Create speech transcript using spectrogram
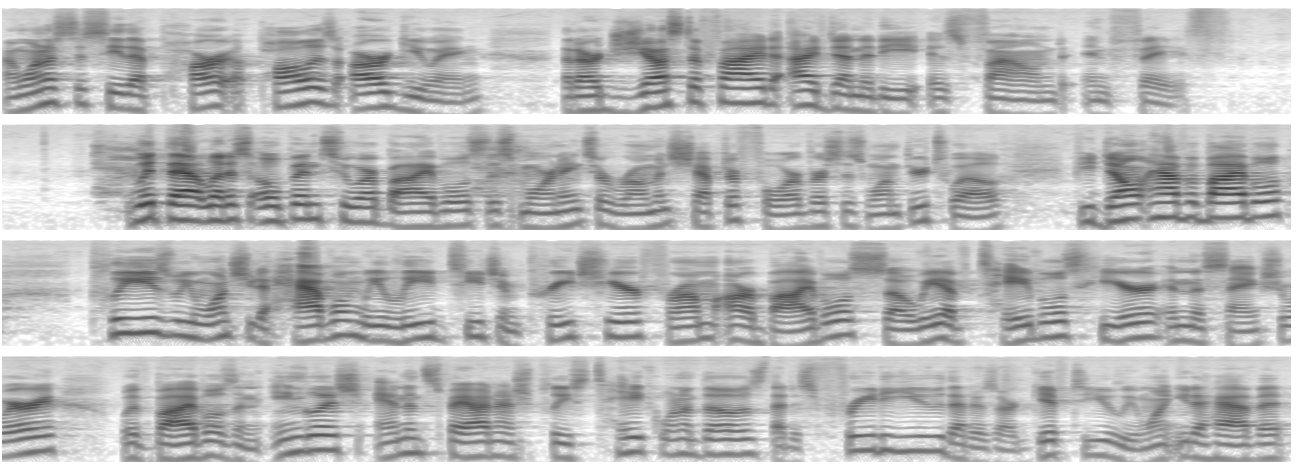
I want us to see that Paul is arguing that our justified identity is found in faith. With that, let us open to our Bibles this morning to Romans chapter 4, verses 1 through 12. If you don't have a Bible, please, we want you to have one. We lead, teach, and preach here from our Bibles. So we have tables here in the sanctuary with Bibles in English and in Spanish. Please take one of those. That is free to you. That is our gift to you. We want you to have it.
